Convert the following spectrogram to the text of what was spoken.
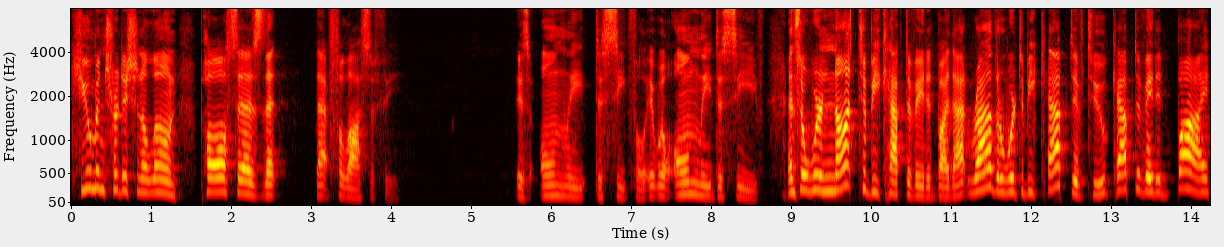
human tradition alone, Paul says that that philosophy, is only deceitful, it will only deceive. And so we're not to be captivated by that. Rather, we're to be captive to, captivated by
